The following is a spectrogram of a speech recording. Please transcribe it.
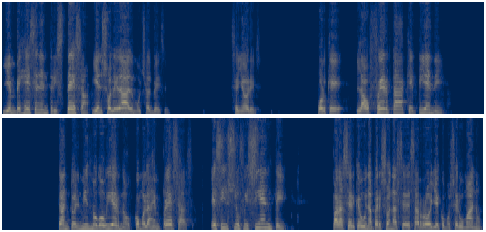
y envejecen en tristeza y en soledad muchas veces. Señores, porque la oferta que tiene tanto el mismo gobierno como las empresas es insuficiente para hacer que una persona se desarrolle como ser humano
